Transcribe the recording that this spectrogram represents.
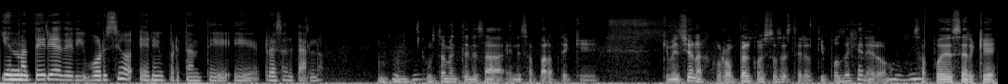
y en materia de divorcio era importante eh, resaltarlo. Justamente en esa en esa parte que que mencionas, romper con estos estereotipos de género. ¿no? O sea, puede ser que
